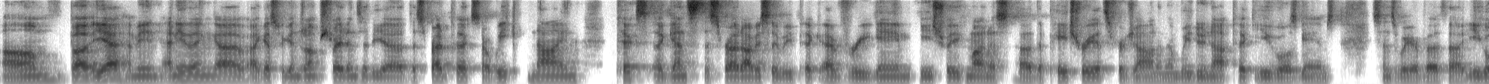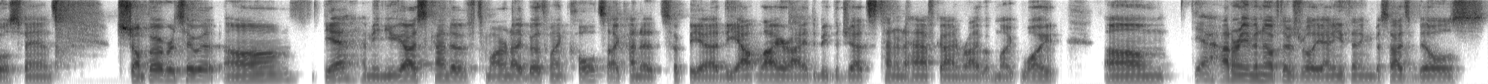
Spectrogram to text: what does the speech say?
Um, but yeah, I mean, anything. Uh, I guess we can jump straight into the uh, the spread picks. Our week nine picks against the spread. Obviously, we pick every game each week minus uh, the Patriots for John, and then we do not pick Eagles games since we are both uh, Eagles fans. Let's jump over to it. Um, yeah, I mean, you guys kind of tomorrow night both went Colts. I kind of took the uh, the outlier. I had to beat the Jets ten and a half guy and ride with Mike White. Um, yeah, I don't even know if there's really anything besides Bills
